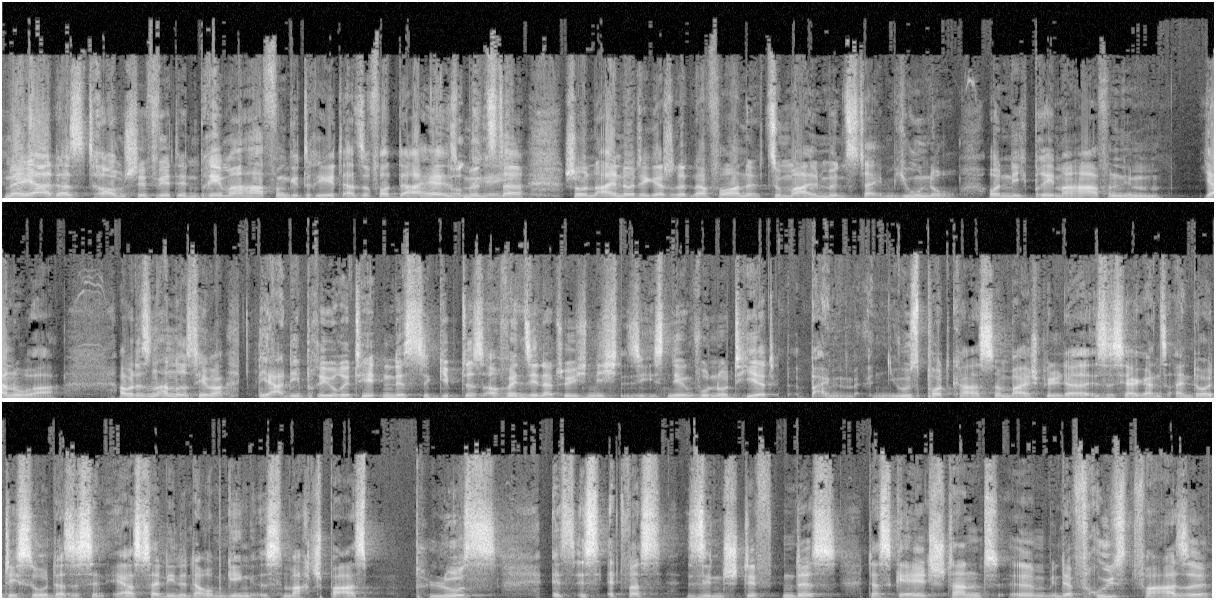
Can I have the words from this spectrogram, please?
Naja, das Traumschiff wird in Bremerhaven gedreht. Also von daher ist okay. Münster schon ein eindeutiger Schritt nach vorne. Zumal Münster im Juni und nicht Bremerhaven im Januar. Aber das ist ein anderes Thema. Ja, die Prioritätenliste gibt es, auch wenn sie natürlich nicht, sie ist nirgendwo notiert. Beim News-Podcast zum Beispiel, da ist es ja ganz eindeutig so, dass es in erster Linie darum ging, es macht Spaß, Plus, es ist etwas Sinnstiftendes. Das Geld stand ähm, in der Frühstphase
